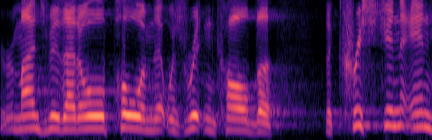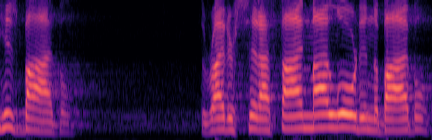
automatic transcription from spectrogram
It reminds me of that old poem that was written called The the Christian and his Bible. The writer said, I find my Lord in the Bible.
